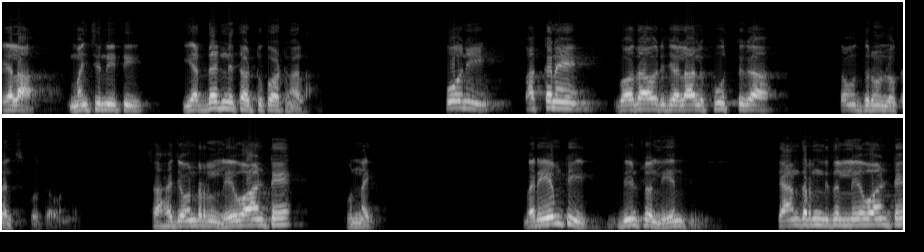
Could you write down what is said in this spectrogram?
ఎలా? మంచినీటి ఎద్దడిని తట్టుకోవటం ఎలా? పోని పక్కనే గోదావరి జలాలు పూర్తిగా సముద్రంలో కలిసిపోతూ ఉన్నాయి. సహజ వనరులు లేవా అంటే ఉన్నాయి. మరి ఏమిటి? దీంట్లో లేనిది. కేంద్ర నిధులు లేవా అంటే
